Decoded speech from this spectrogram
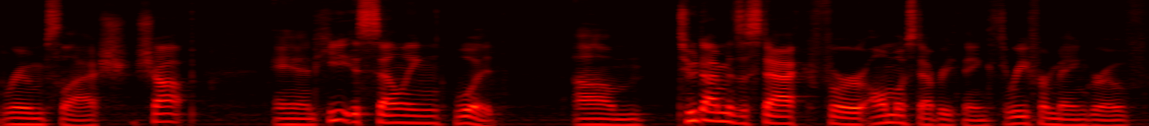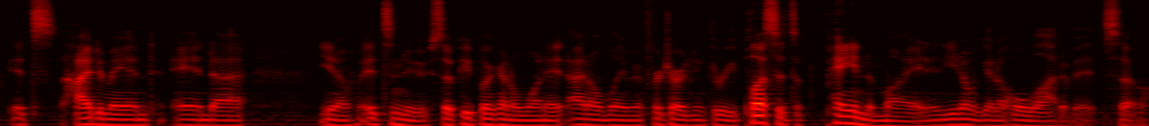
room slash shop, and he is selling wood. Um, two diamonds a stack for almost everything. Three for mangrove. It's high demand, and uh, you know it's new, so people are gonna want it. I don't blame him for charging three. Plus, it's a pain to mine, and you don't get a whole lot of it. So,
